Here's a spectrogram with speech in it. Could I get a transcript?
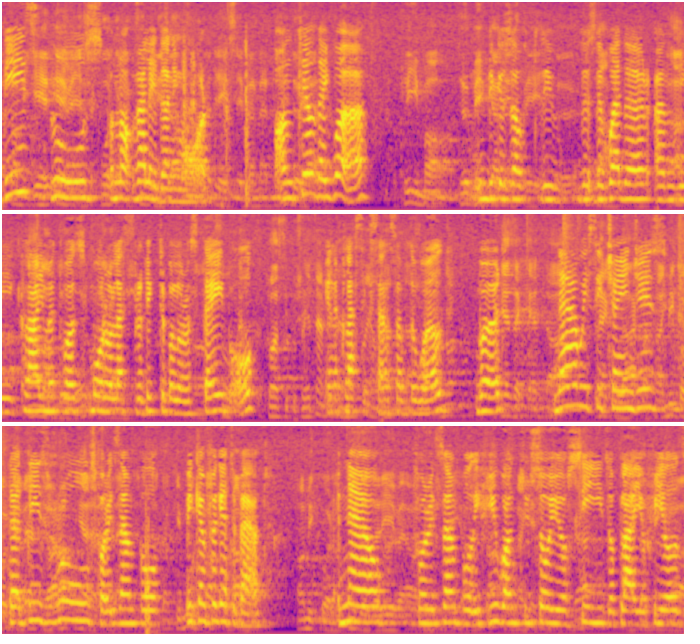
These rules are not valid anymore. Until they were, because of the, the, the, weather and the climate was more or less predictable or stable in a classic sense of the world word. Now we see changes that these rules, for example, we can forget about. Now, for example, if you want to sow your seeds or plow your fields,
